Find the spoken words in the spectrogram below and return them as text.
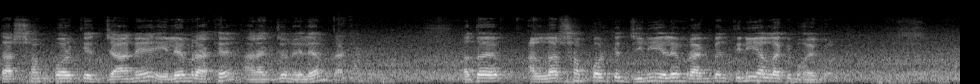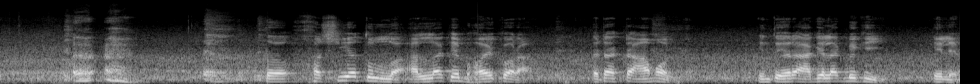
তার সম্পর্কে জানে, এলেম রাখে আর একজন এলেম রাখে অতএব আল্লাহর সম্পর্কে যিনি এলেম রাখবেন, তিনিই আল্লাহকে ভয় করবেন। তো খসিয়াতুল্লাহ, আল্লাহকে ভয় করা, এটা একটা আমল। কিন্তু এর আগে লাগবে কি? এলেম।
